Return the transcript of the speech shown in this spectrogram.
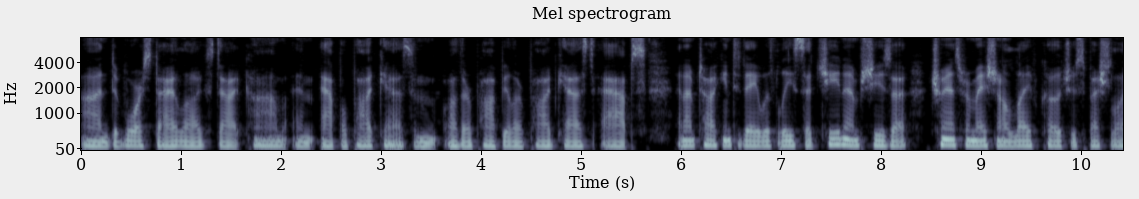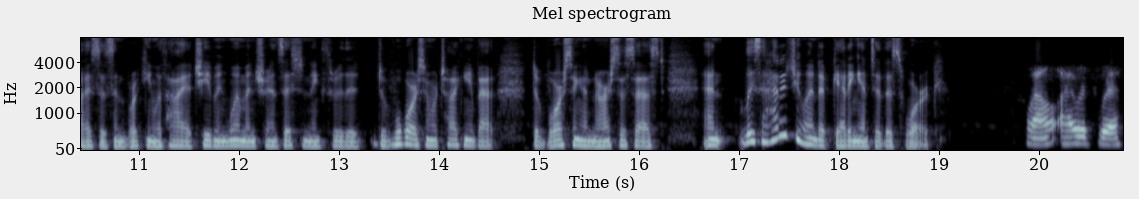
on divorcedialogues.com and Apple Podcasts and other popular podcast apps. And I'm talking today with Lisa Cheatham. She's a transformational life coach who specializes in working with high achieving women transitioning through the divorce. And we're talking about divorcing a narcissist. And Lisa, how did you end up getting into this work? Well, I was with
